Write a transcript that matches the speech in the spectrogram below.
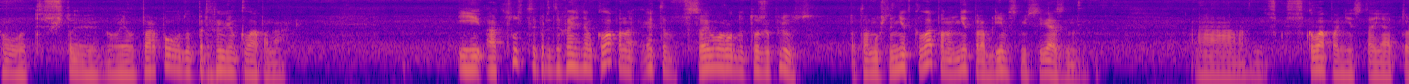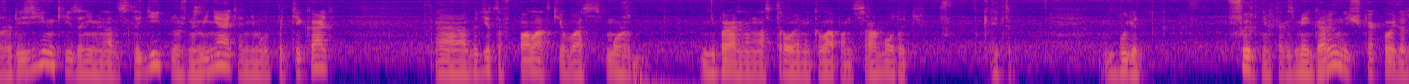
Вот, что я говорил по поводу предохранительного клапана. И отсутствие предохранительного клапана это своего рода тоже плюс. Потому что нет клапана, нет проблем с ним связанных. В клапане стоят тоже резинки, за ними надо следить, нужно менять, они могут подтекать. А, где-то в палатке у вас может неправильно настроенный клапан сработать. Это будет фыркнет, как Змей Горыныч какой-то.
